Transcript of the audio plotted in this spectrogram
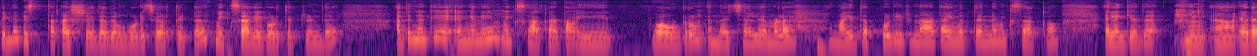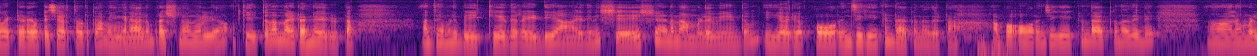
പിന്നെ പിസ്ത ക്രഷ് ചെയ്തതും കൂടി ചേർത്തിട്ട് മിക്സ് ആക്കി കൊടുത്തിട്ടുണ്ട്. അത് നിങ്ങൾക്ക് എങ്ങനെയും മിക്സ് ആക്കാം കേട്ടോ ഈ പൗഡറും എന്ന് വെച്ചാൽ നമ്മളെ മൈദപ്പൊടി ഇടുന്ന ആ ടൈമിൽ തന്നെ മിക്സാക്കാം അല്ലെങ്കിൽ അത് ഇടവിട്ട് ഇടവിട്ട് ചേർത്ത് കൊടുക്കാം. എങ്ങനെയാലും പ്രശ്നമൊന്നുമില്ല. കേക്ക് നന്നായിട്ട് തന്നെ വരും കേട്ടോ അത് നമ്മൾ ബേക്ക് ചെയ്ത് റെഡി ആയതിന് ശേഷമാണ് നമ്മൾ വീണ്ടും ഈ ഒരു ഓറഞ്ച് കേക്ക് ഉണ്ടാക്കുന്നത് കേട്ടോ അപ്പോൾ ഓറഞ്ച് കേക്ക് ഉണ്ടാക്കുന്നതിന് നമ്മൾ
